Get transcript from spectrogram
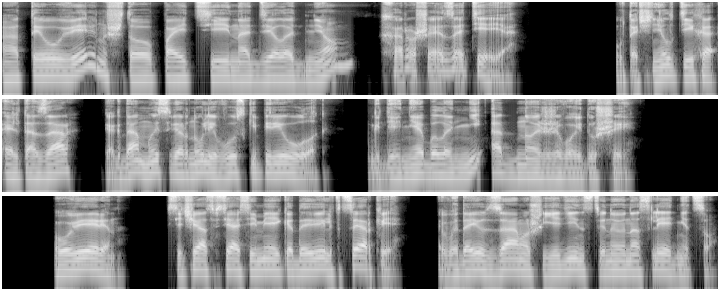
«А ты уверен, что пойти на дело днем — хорошая затея?» — уточнил тихо Эльтазар, когда мы свернули в узкий переулок, где не было ни одной живой души. Уверен, сейчас вся семейка Девиль в церкви выдают замуж единственную наследницу.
